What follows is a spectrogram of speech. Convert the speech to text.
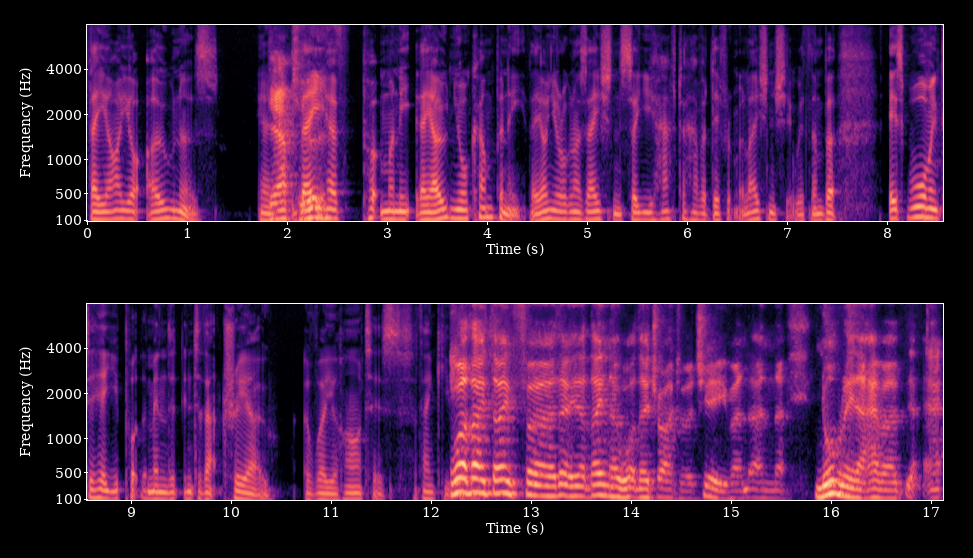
They are your owners. You know, yeah, they have put money they own your company. They own your organization. So you have to have a different relationship with them. But it's warming to hear you put them in the, into that trio of where your heart is. So thank you. Well, they they've uh, they they know what they're trying to achieve, and and uh, normally they have a, a,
